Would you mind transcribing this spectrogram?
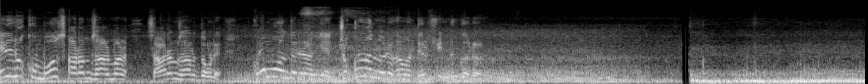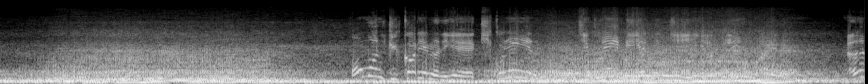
이래놓고 뭐 사람 살만 사람 사는 동네 공무원들이라는 게 조금만 노력하면 될 수 있는 거를. 공무원 귓거리는 이게 귓구녕이 귓구녕이 미겠는지 이게 안 들리는 거야 이래. 어?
